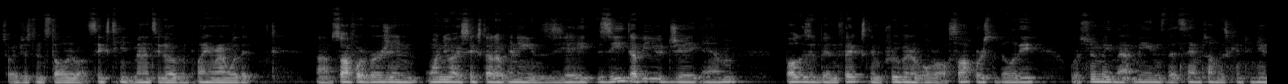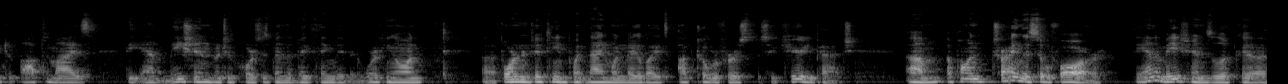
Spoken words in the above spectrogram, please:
So I just installed it about 16 minutes ago. I've been playing around with it. Um, software version, One UI 6.0 ending in Z ZWJM. Bugs have been fixed, improvement of overall software stability. We're assuming that means that Samsung has continued to optimize the animations, which of course has been the big thing they've been working on. Uh, 415.91 megabytes October 1st security patch. Um, upon trying this so far, the animations look uh,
